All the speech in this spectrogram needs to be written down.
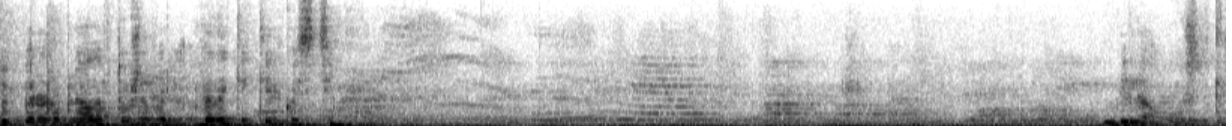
Тут переробляли в дуже великій кількості. Біля устки.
